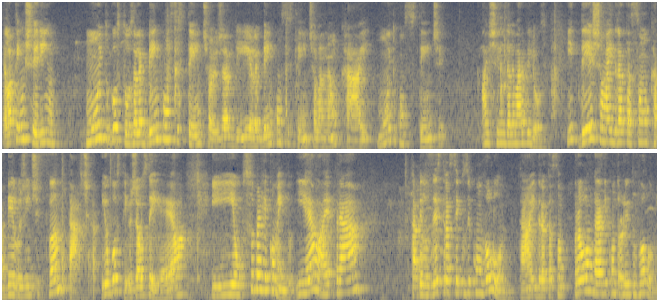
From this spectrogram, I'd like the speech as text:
Ela tem um cheirinho muito gostoso, ela é bem consistente, ó, eu já abri, ela é bem consistente, ela não cai, muito consistente. Ai, o cheirinho dela é maravilhoso. E deixa uma hidratação no cabelo, gente, fantástica. Eu gostei, eu já usei ela e eu super recomendo. E ela é pra cabelos extra secos e com volume, tá? Hidratação prolongada e controle do volume.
